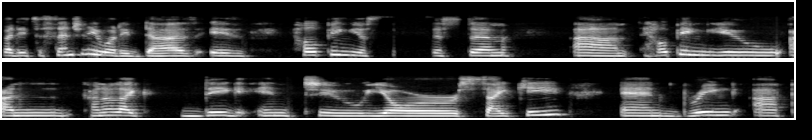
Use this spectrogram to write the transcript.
but it's essentially what it does is helping your system, um, helping you un, kind of like dig into your psyche and bring up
